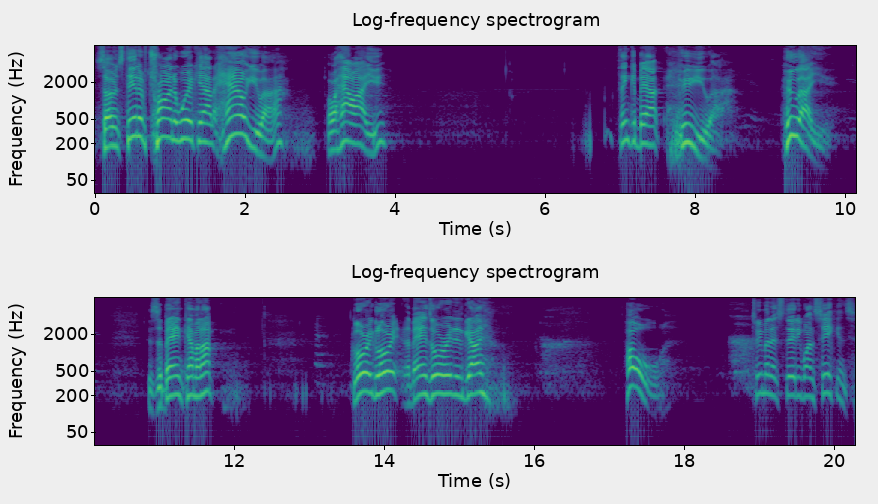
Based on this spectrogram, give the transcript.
So instead of trying to work out how you are, or how are you, think about who you are. Who are you? Is the band coming up? Glory, glory. The band's all ready to go. Ho! Two minutes, 31 seconds.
